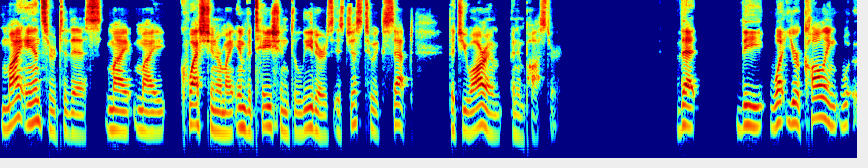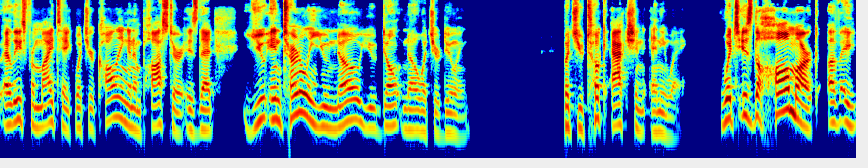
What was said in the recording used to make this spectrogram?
my answer to this my my question or my invitation to leaders is just to accept that you are an, an imposter. That the what you're calling at least from my take what you're calling an imposter is that you internally you know you don't know what you're doing but you took action anyway which is the hallmark of a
